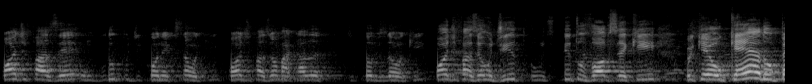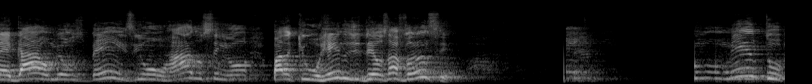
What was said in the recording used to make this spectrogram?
pode fazer um grupo de conexão aqui, pode fazer uma casa provisão aqui, pode fazer um dito, um dito vox aqui, porque eu quero pegar os meus bens e honrar o Senhor para que o reino de Deus avance. No momento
